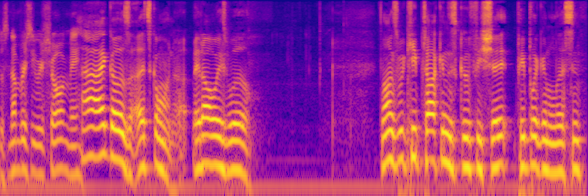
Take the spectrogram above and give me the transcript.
those numbers you were showing me. Ah, it goes up. It's going up. It always will. As long as we keep talking this goofy shit, people are gonna listen.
